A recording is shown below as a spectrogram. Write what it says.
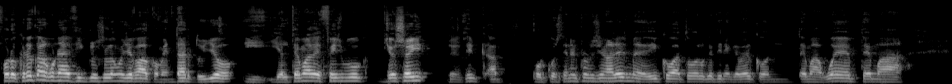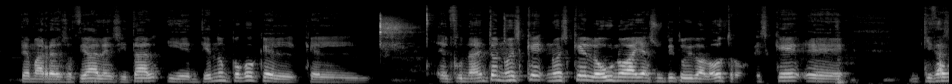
foro. Creo que alguna vez incluso lo hemos llegado a comentar tú y yo, y, y el tema de Facebook, yo soy, es decir, por cuestiones profesionales me dedico a todo lo que tiene que ver con tema web, tema temas redes sociales y tal, y entiendo un poco que el, que el, el fundamento no es que, no es que lo uno haya sustituido al otro, es que eh, quizás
